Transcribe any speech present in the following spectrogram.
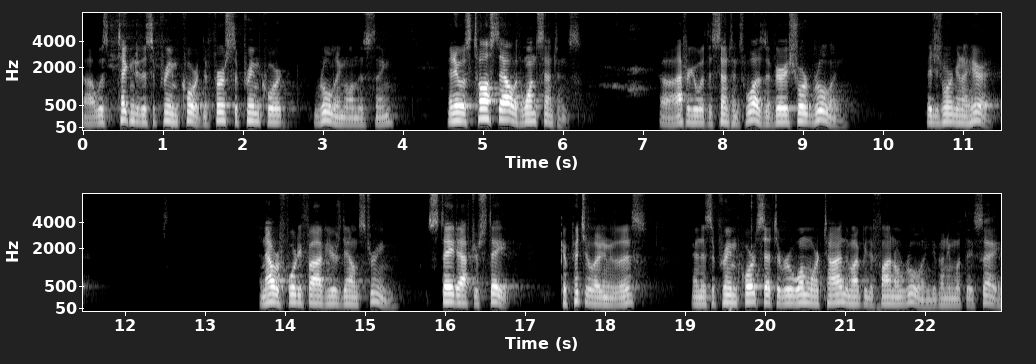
uh, was taken to the Supreme Court, the first Supreme Court ruling on this thing, and it was tossed out with one sentence. Uh, I forget what the sentence was, a very short ruling. They just weren't going to hear it. And now we're 45 years downstream, state after state capitulating to this, and the Supreme Court set to rule one more time. there might be the final ruling, depending on what they say.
